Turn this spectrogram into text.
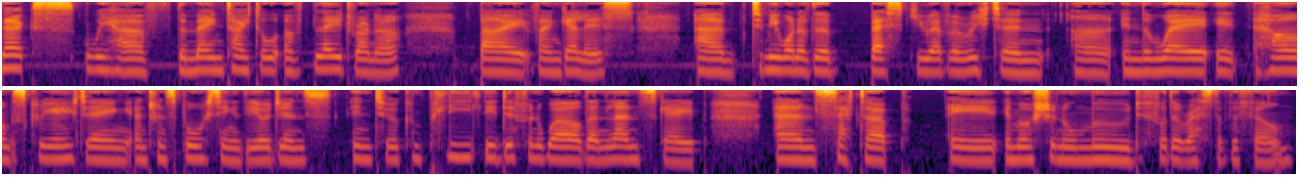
Next, we have the main title of Blade Runner by Vangelis. Um, to me, one of the best you ever written uh, in the way it helps creating and transporting the audience into a completely different world and landscape and set up a emotional mood for the rest of the film.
